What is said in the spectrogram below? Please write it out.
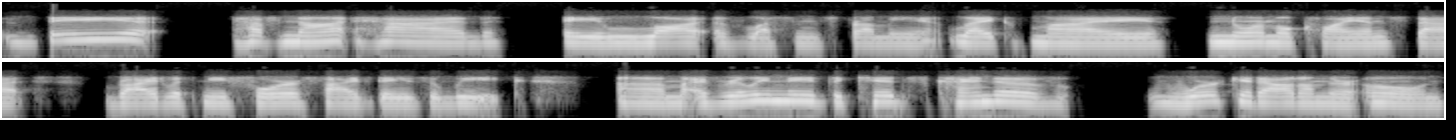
they have not had a lot of lessons from me, like my normal clients that ride with me four or five days a week. Um, I've really made the kids kind of work it out on their own.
